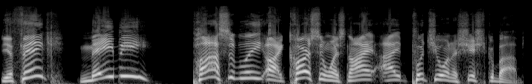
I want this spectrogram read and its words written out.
You think? Maybe? Possibly? All right, Carson Wentz. Now, I, I put you on a shish kebab,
